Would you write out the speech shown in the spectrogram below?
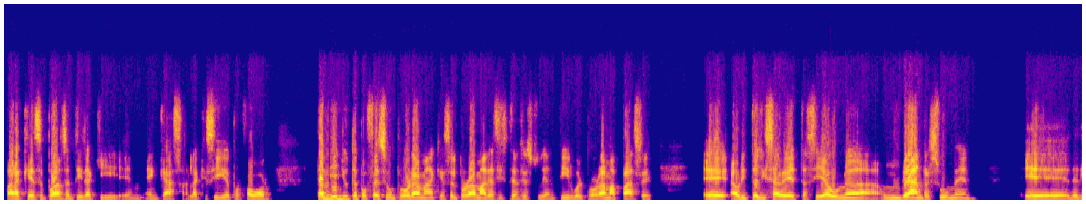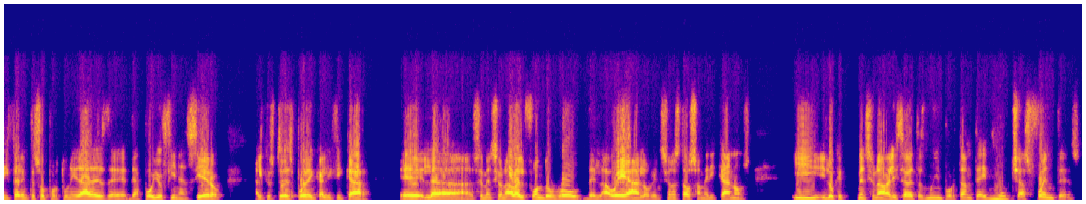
para que se puedan sentir aquí en, casa. La que sigue, por favor. También UTEP ofrece un programa que es el programa de asistencia estudiantil o el programa PASE. Eh, ahorita Elizabeth hacía un gran resumen eh, de diferentes oportunidades de, apoyo financiero al que ustedes pueden calificar. Eh, se mencionaba el fondo ROAD de la OEA, la Organización de Estados Americanos, y, lo que mencionaba Elizabeth es muy importante. Hay muchas fuentes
